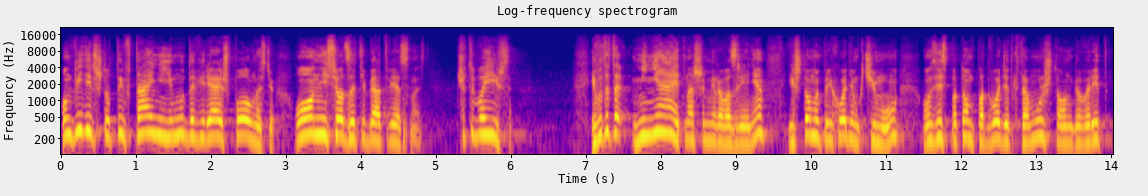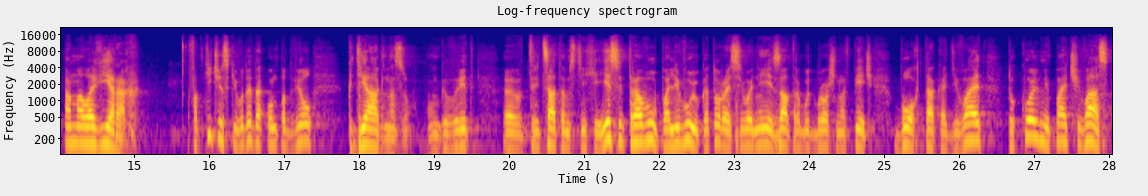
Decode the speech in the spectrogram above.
он видит, что ты в тайне ему доверяешь полностью. Он несет за тебя ответственность. Чего ты боишься? И вот это меняет наше мировоззрение. И что мы приходим к чему? Он здесь потом подводит к тому, что он говорит о маловерах фактически вот это он подвел к диагнозу. Он говорит э, в 30 стихе, если траву полевую, которая сегодня есть, завтра будет брошена в печь, Бог так одевает, то кольми паче вас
